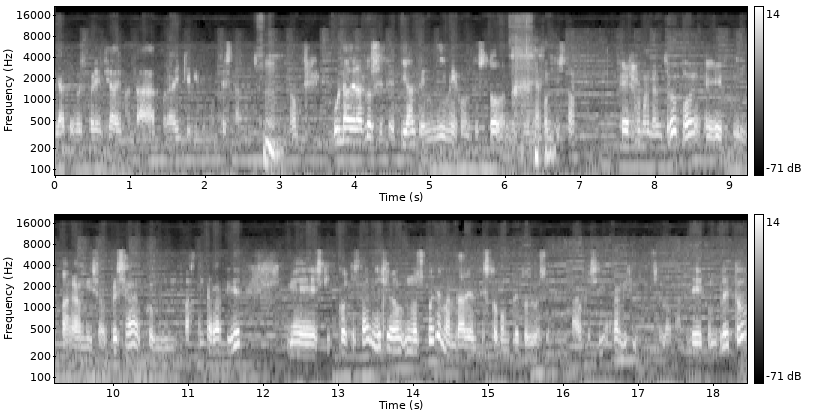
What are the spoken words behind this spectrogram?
ya tengo experiencia de mandar por ahí que ni me contestan. Hmm. ¿no? Una de las dos efectivamente ni me contestó, ni me ha contestado. Pero Manuel Tropo, eh, para mi sorpresa, con bastante rapidez, me contestaron y me dijeron, ¿nos puede mandar el texto completo de los Claro que sí, ahora mismo. Se lo mandé completo.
